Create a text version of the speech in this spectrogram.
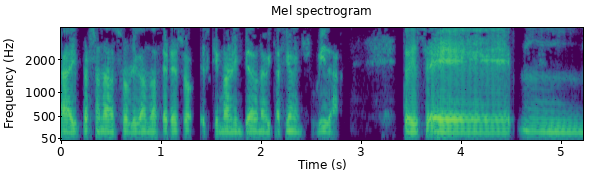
hay personas obligando a hacer eso, es que no han limpiado una habitación en su vida. Entonces, eh, mm,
